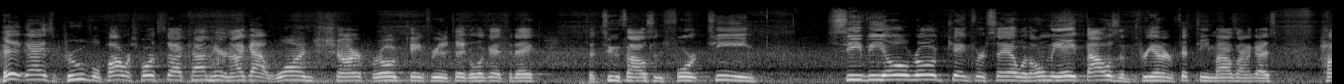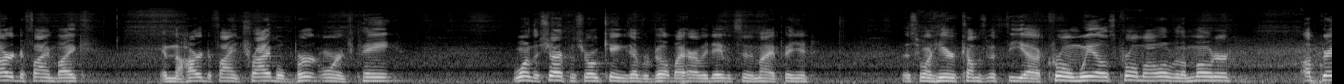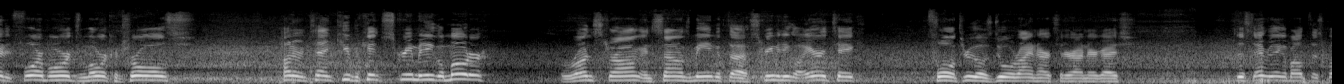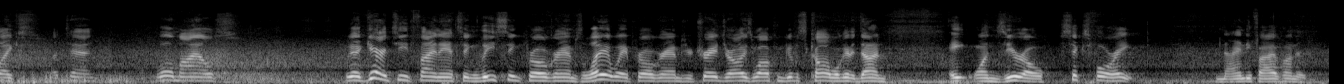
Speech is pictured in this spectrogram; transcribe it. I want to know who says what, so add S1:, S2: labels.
S1: Hey guys, approvalpowersports.com here, and I got one sharp Road King for you to take a look at today. The 2014 CVO Road King for sale with only 8,315 miles on it, guys. Hard to find bike in the hard to find tribal burnt orange paint. One of the sharpest Road Kings ever built by Harley Davidson, in my opinion. This one here comes with the uh, chrome wheels, chrome all over the motor, upgraded floorboards and lower controls, 110 cubic inch Screaming Eagle motor, runs strong and sounds mean with the Screaming Eagle air intake flowing through those dual Rineharts that are on there, guys. Just everything about this bike's a 10, low miles. We got guaranteed financing, leasing programs, layaway programs. Your trades are always welcome. Give us a call. We'll get it done. 810 648 9500.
